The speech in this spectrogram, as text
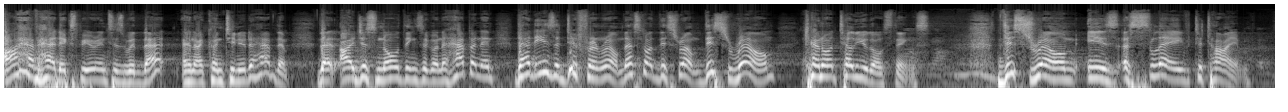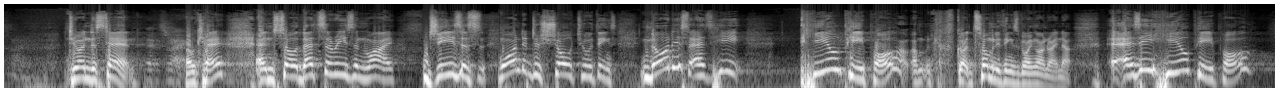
I have had experiences with that, and I continue to have them. That I just know things are going to happen, and that is a different realm. That's not this realm. This realm cannot tell you those things. This realm is a slave to time. Do you understand? That's right. Okay? And so that's the reason why Jesus wanted to show two things. Notice as he healed people, um, I've got so many things going on right now. As he healed people,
